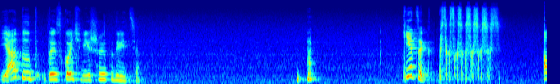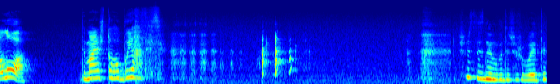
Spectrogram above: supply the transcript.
Я тут той скотч вішаю, подивіться. Кіцик! Алло! Ти маєш того боятися? Що ти з ним будеш робити?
